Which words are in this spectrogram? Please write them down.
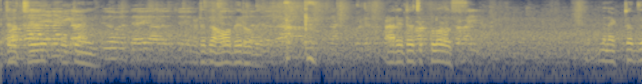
এটা হচ্ছে ওপেন এটাতে হাওয়া বের হবে। আর এটা হচ্ছে ক্লোজ মানে একটাতে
